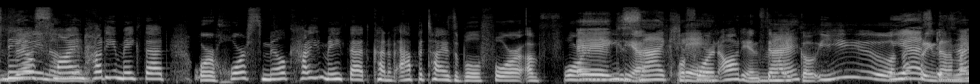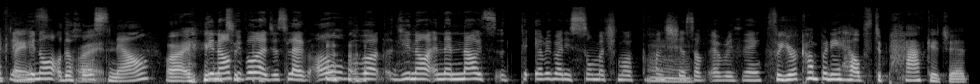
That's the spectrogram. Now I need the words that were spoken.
Snail slime. How do you make that? Or horse milk? How do you make that kind of appetizable for a foreign media or foreign audience? They might go, ew. I'm not putting that exactly. on my face. You know, the whole Right. smell. Right. You know, people are just like, oh, but you know, and then now it's everybody's so much more Mm. conscious of everything. So your company helps to package it,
